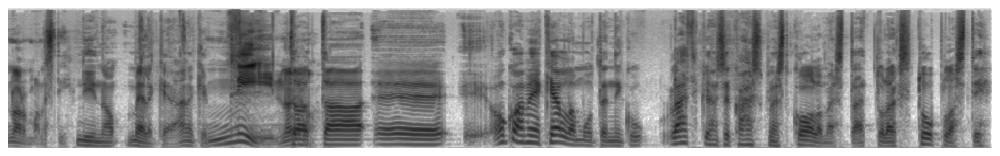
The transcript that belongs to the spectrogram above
normaalisti. Niin no, melkein ainakin. Niin, no tota, tota, eh, onkohan meidän kello muuten, niin kuin, lähtiköhän se 23, että tuleeko se tuplasti?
